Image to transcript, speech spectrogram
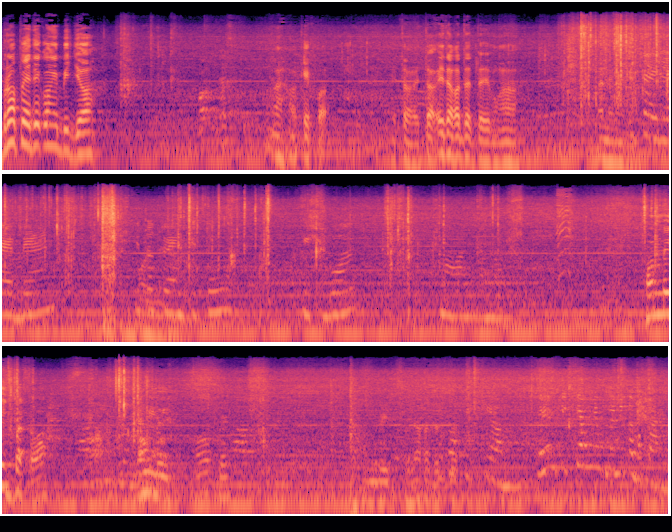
Bro, pwede kong i-video? Ah, okay po. Ito, ito, ito, ito, ito yung mga ano yun. Ito 11. Ito 22. Fishball. Mahal naman. Homemade ba to? Homemade. Okay. Homemade sila Ito kadudot. kikiam. Eh, yung kikiam yung ganito magkano?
